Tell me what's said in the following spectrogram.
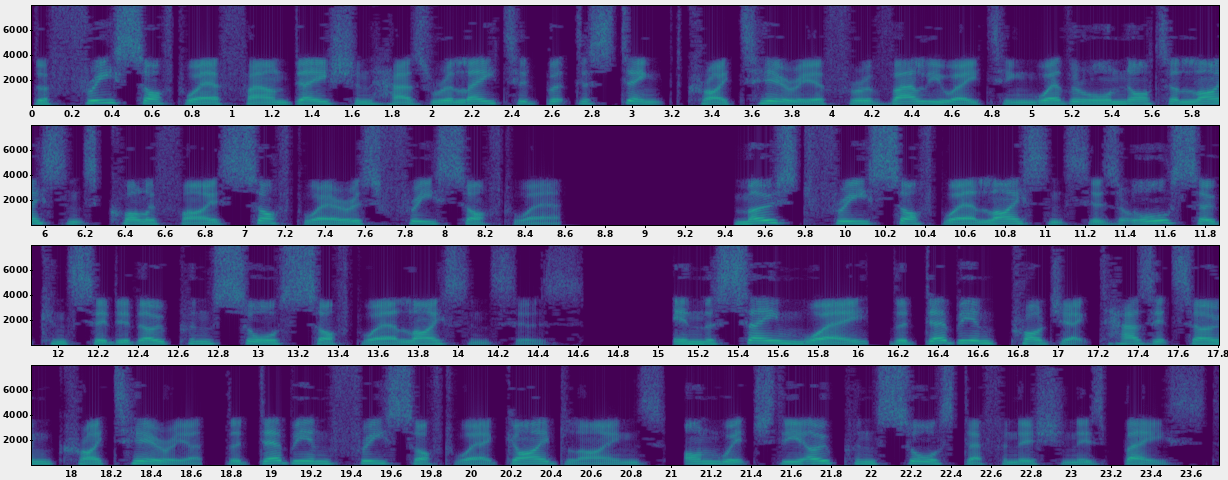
The Free Software Foundation has related but distinct criteria for evaluating whether or not a license qualifies software as free software. Most free software licenses are also considered open-source software licenses. In the same way, the Debian project has its own criteria, the Debian Free Software Guidelines, on which the open source definition is based.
